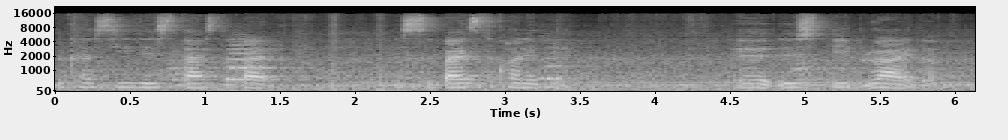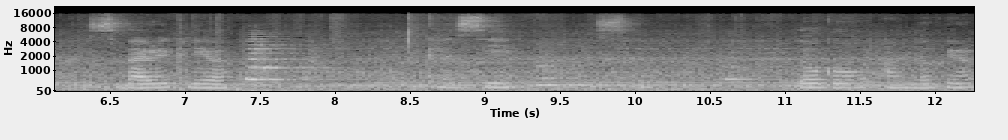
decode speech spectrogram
You can see this dust bag. It's best quality. It is deep red. It's very clear. You can see this logo on the here.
